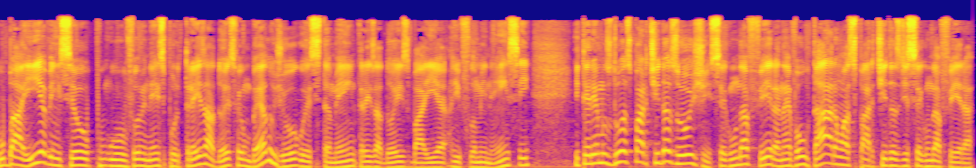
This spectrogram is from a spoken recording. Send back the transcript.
O Bahia venceu o Fluminense por 3 a 2 Foi um belo jogo esse também, 3 a 2 Bahia e Fluminense. E teremos duas partidas hoje, segunda-feira, né? Voltaram as partidas de segunda-feira.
